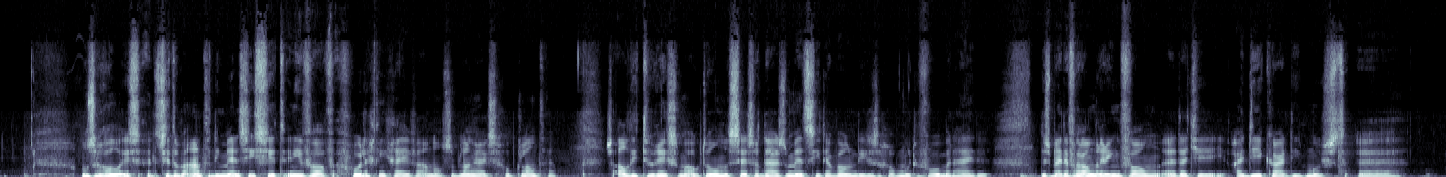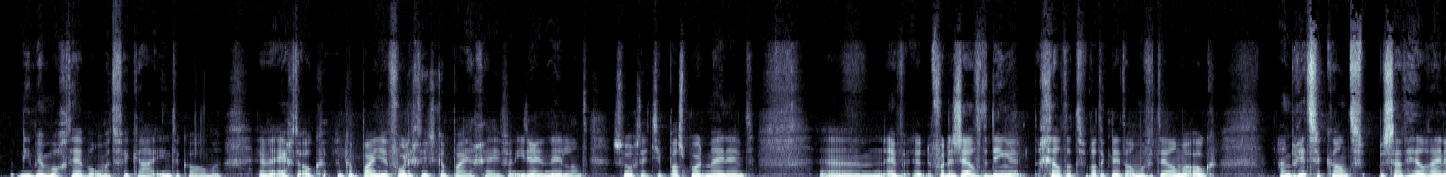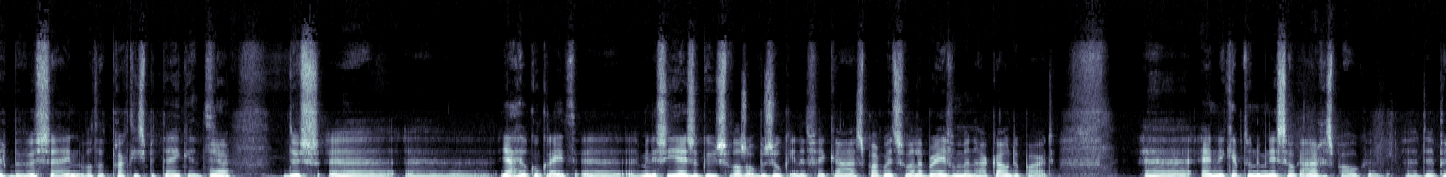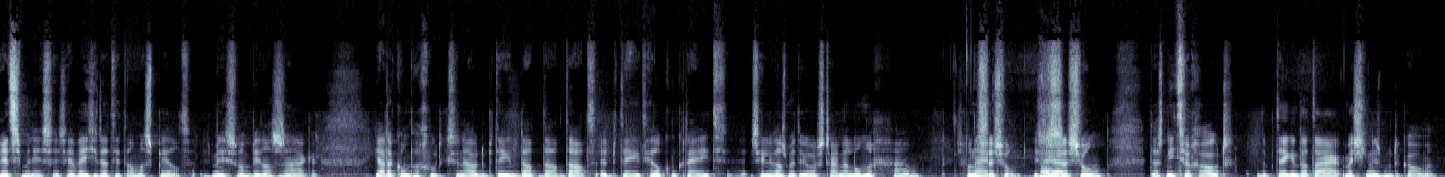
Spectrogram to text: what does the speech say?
Onze rol is, het zit op een aantal dimensies. Zit in ieder geval voorlichting geven aan onze belangrijkste groep klanten. Dus al die toeristen, maar ook de 160.000 mensen die daar wonen, die zich op moeten voorbereiden. Dus bij de verandering van eh, dat je ID-kaart niet moest, eh, niet meer mocht hebben om het VK in te komen, hebben we echt ook een campagne, voorlichtingscampagne gegeven aan iedereen in Nederland. Zorg dat je paspoort meeneemt. Ehm, en voor dezelfde dingen geldt het wat ik net allemaal vertel, maar ook aan de Britse kant bestaat heel weinig bewustzijn wat het praktisch betekent. Ja. Dus eh, eh, ja, heel concreet. eh, minister Jezus was op bezoek in het VK, sprak met Suella Braverman, haar counterpart. En ik heb toen de minister ook aangesproken, de Britse minister. Zei, weet je dat dit allemaal speelt? De minister van Binnenlandse Zaken. Ja, dat komt wel goed. Ik zei, nou, dat betekent dat, dat, dat. Het betekent heel concreet. Zijn jullie wel eens met Eurostar naar Londen gegaan? Het is gewoon Nee. een station. Het is Ja. een station, dat is niet zo groot. Dat betekent dat daar machines moeten komen.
